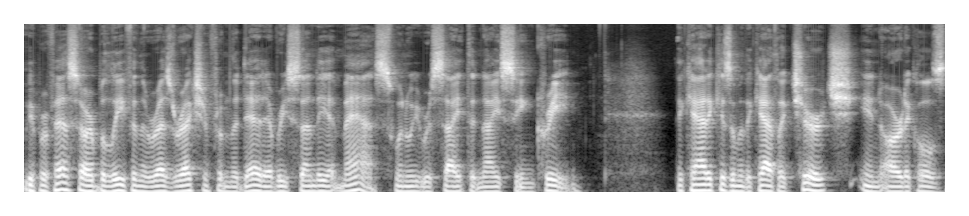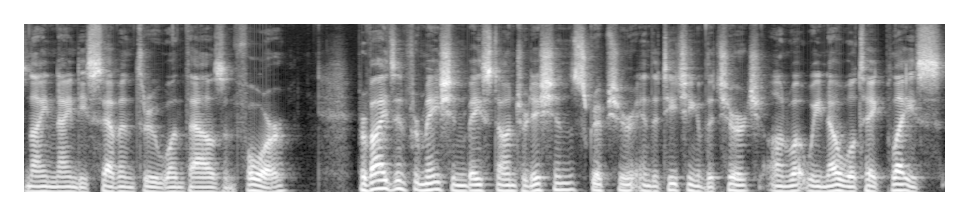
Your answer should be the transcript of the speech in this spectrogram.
We profess our belief in the resurrection from the dead every Sunday at Mass when we recite the Nicene Creed. The Catechism of the Catholic Church, in Articles 997 through 1004, provides information based on tradition, scripture, and the teaching of the Church on what we know will take place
